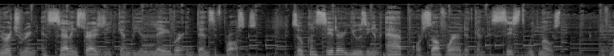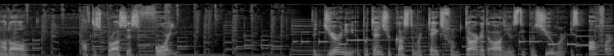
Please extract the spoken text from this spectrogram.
nurturing, and selling strategy can be a labor intensive process, so consider using an app or software that can assist with most, if not all, of this process for you. The journey a potential customer takes from target audience to consumer is offer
